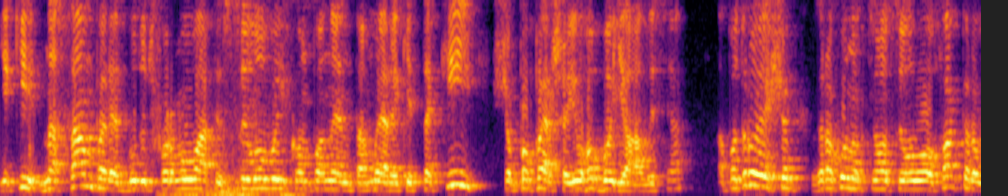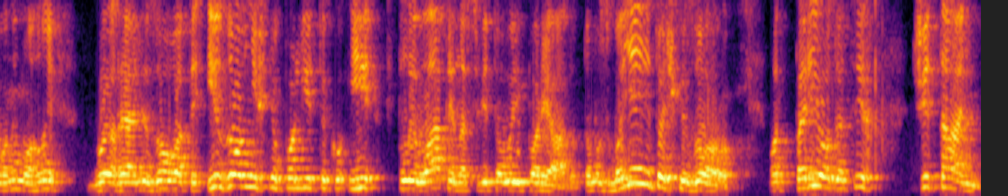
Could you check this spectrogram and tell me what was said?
які насамперед будуть формувати силовий компонент Америки такий, щоб, по-перше, його боялися. А по-друге, щоб за рахунок цього силового фактору вони могли реалізовувати і зовнішню політику, і впливати на світовий порядок. Тому, з моєї точки зору, от період оцих читань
